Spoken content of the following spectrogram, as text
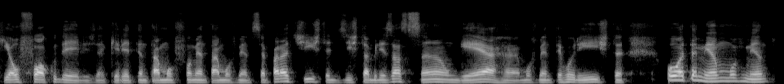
que é o foco deles, né? querer tentar fomentar movimento separatista, desestabilização, guerra, movimento terrorista, ou até mesmo movimento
